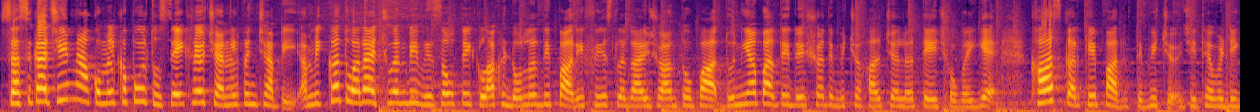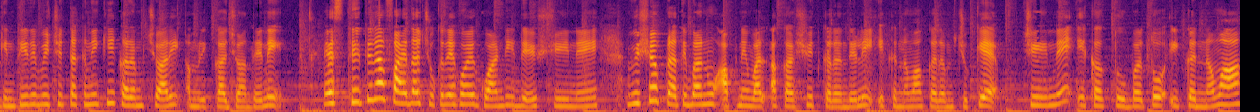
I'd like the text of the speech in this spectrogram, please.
ਸਤਿ ਸ਼੍ਰੀ ਅਕਾਲ ਜੀ, ਮੈਂ ਕੋਮਲ ਕਪੂਰ, ਤੁਸੀਂ ਦੇਖ ਰਹੇ ਹੋ ਚੈਨਲ ਪੰਜਾਬੀ। ਅਮਰੀਕਾ ਦੁਆਰਾ H1B ਵੀਜ਼ਾ ਉੱਤੇ 1 ਲੱਖ ਡਾਲਰ ਦੀ ਭਾਰੀ ਫੀਸ ਲਗਾਏ ਜਾਣ ਤੋਂ ਬਾਅਦ ਦੁਨੀਆ ਭਰ ਦੇ ਦੇਸ਼ਾਂ ਦੇ ਵਿੱਚ ਹਲਚਲ ਤੇਜ਼ ਹੋ ਗਈ ਹੈ। ਖਾਸ ਕਰਕੇ ਭਾਰਤ ਵਿੱਚ, ਜਿੱਥੇ ਵੱਡੀ ਗਿਣਤੀ ਦੇ ਵਿੱਚ ਤਕਨੀਕੀ ਕਰਮਚਾਰੀ ਅਮਰੀਕਾ ਜਾਂਦੇ ਨੇ। ਇਸ ਸਥਿਤੀ ਦਾ ਫਾਇਦਾ ਚੁੱਕਦੇ ਹੋਏ ਗੁਆਂਢੀ ਦੇਸ਼ ਚੀਨ ਨੇ ਵਿਸ਼ਵ ਪ੍ਰਤਿਭਾ ਨੂੰ ਆਪਣੇ ਵੱਲ ਆਕਰਸ਼ਿਤ ਕਰਨ ਦੇ ਲਈ ਇੱਕ ਨਵਾਂ ਕਦਮ ਚੁੱਕਿਆ ਚੀਨ ਨੇ 1 ਅਕਤੂਬਰ ਤੋਂ ਇੱਕ ਨਵਾਂ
